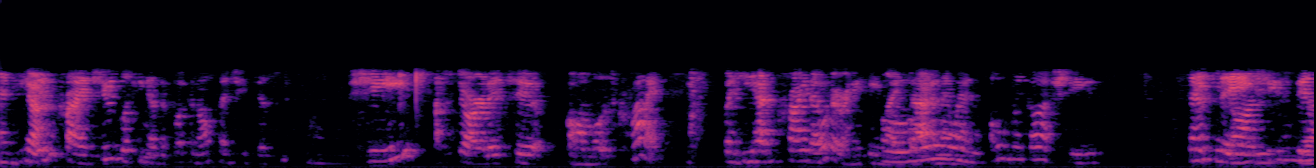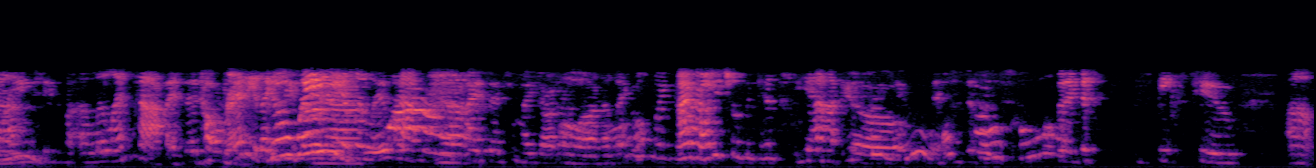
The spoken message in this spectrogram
and he Yeah. didn't cry. And she was looking at the book, and all of a sudden she just, she started to almost cry but he hadn't cried out or anything like that. And I went, oh, oh my gosh, she's sensing, she's Yeah. feeling, she's a little empath. I said, already, like No she's way. already a little empath. Yeah. I said to my daughter-in-law, and I was like, oh my I have body chills again. Yeah, so for you. it's Oh, just so cool. but it just speaks to um,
